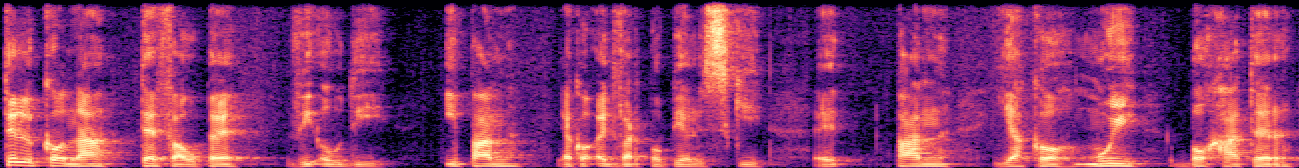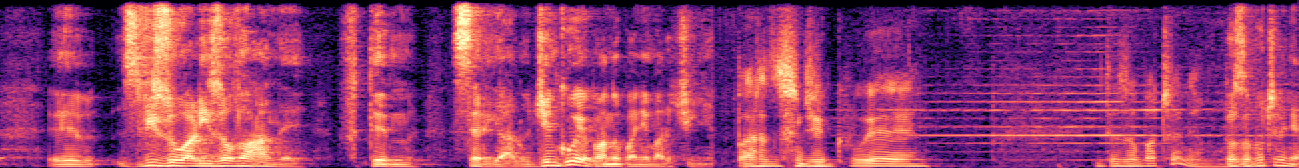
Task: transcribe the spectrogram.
tylko na TVP VOD. I pan jako Edward Popielski, y, pan jako mój bohater y, zwizualizowany w tym serialu. Dziękuję panu, panie Marcinie. Bardzo dziękuję i do zobaczenia. Do zobaczenia.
